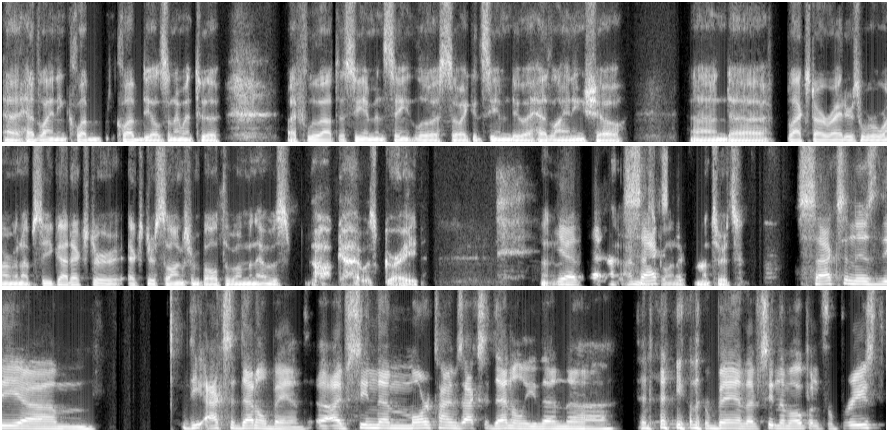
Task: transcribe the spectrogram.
uh, headlining club club deals, and I went to. I flew out to see him in St. Louis so I could see him do a headlining show. And uh, Black Star Riders were warming up, so you got extra extra songs from both of them, and that was oh god, it was great. Yeah, I I miss Saxon, going to concerts. Saxon is the um, the accidental band. Uh, I've seen them more times accidentally than uh, than any other band. I've seen them open for Priest.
